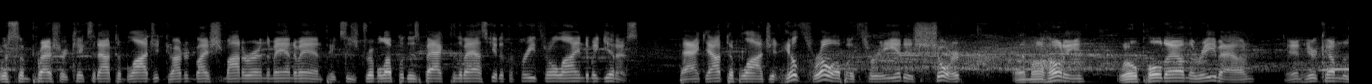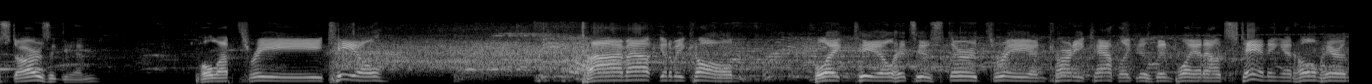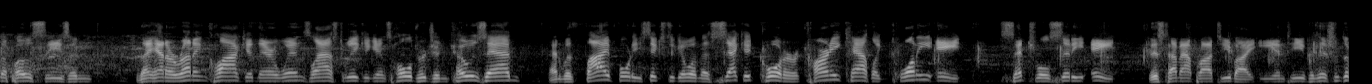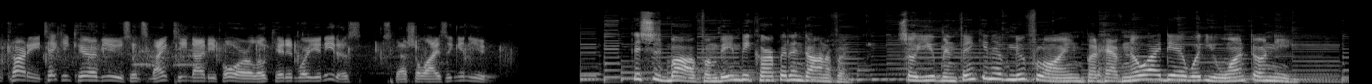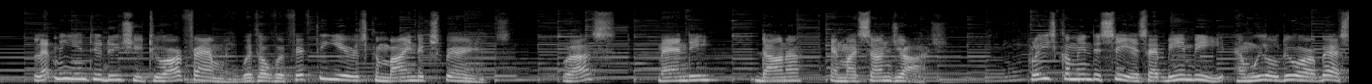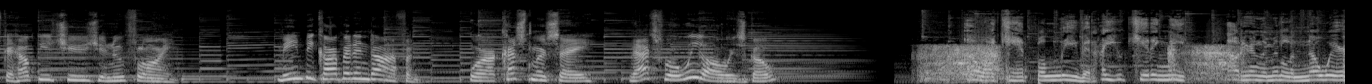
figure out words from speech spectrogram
with some pressure kicks it out to Blodgett, guarded by Schmaderer in the man to man. Picks his dribble up with his back to the basket at the free throw line to McGinnis. Back out to Blodgett. He'll throw up a three. It is short. And Mahoney will pull down the rebound. And here come the Stars again. Pull up three. Teal Timeout going to be called. Blake Teal hits his third three, and Kearney Catholic has been playing outstanding at home here in the postseason. They had a running clock in their wins last week against Holdrege and Cozad, and with 5:46 to go in the second quarter, Kearney Catholic 28, Central City 8. This time out brought to you by ENT Physicians of Kearney, taking care of you since 1994, located where you need us, specializing in you. This is Bob from B&B Carpet and Doniphan. So you've been thinking of new flooring but have no idea what you want or need. Let me introduce you to our family with over 50 years combined experience. Russ, Mandy, Donna, and my son Josh. Please come in to see us at B&B and we will do our best to help you choose your new flooring. B&B Carpet and Doniphan, where our customers say, that's where we always go. Oh, I can't believe it. Are you kidding me? Out here in the middle of nowhere,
